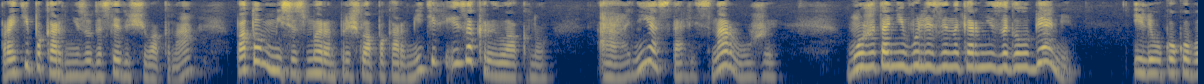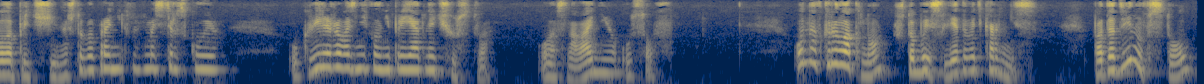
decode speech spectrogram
пройти по карнизу до следующего окна, потом миссис Мэрон пришла покормить их и закрыла окно, а они остались снаружи. Может, они вылезли на карниз за голубями? Или у Коко была причина, чтобы проникнуть в мастерскую? У Квиллера возникло неприятное чувство у основания усов. Он открыл окно, чтобы исследовать карниз. Пододвинув стол,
